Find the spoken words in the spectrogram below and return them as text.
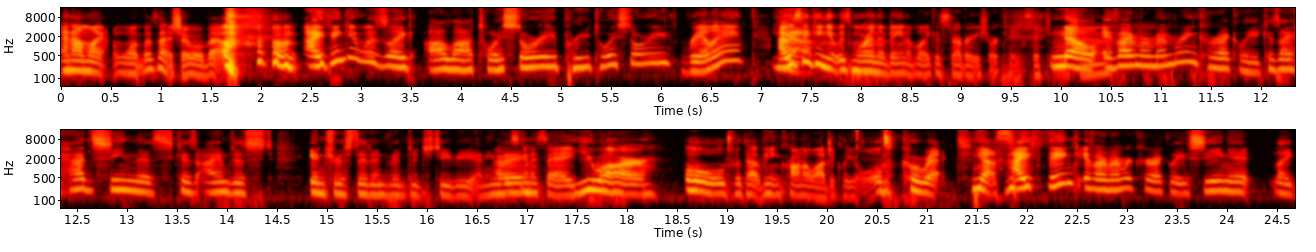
and I'm like, what was that show about? I think it was like a la Toy Story, pre Toy Story. really? I was thinking it was more in the vein of like a strawberry shortcake situation. No, if I'm remembering correctly, because I had seen this, because I am just interested in vintage TV anyway. I was gonna say you are old without being chronologically old. Correct. Yes. I think if I remember correctly, seeing it like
